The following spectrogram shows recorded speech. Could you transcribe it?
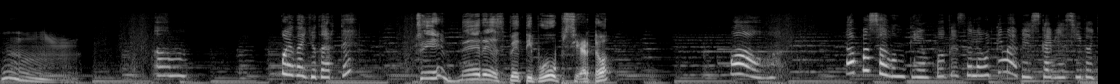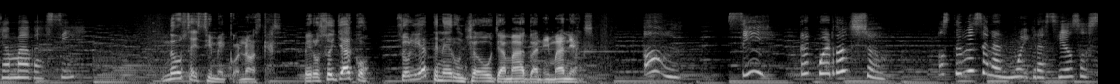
Hmm. Um, ¿Puedo ayudarte? Sí, eres Betty Boop, ¿cierto? Oh, ha pasado un tiempo desde la última vez que había sido llamada así. No sé si me conozcas, pero soy Jaco. Solía tener un show llamado Animaniacs. Oh, sí, recuerdo el show. Ustedes eran muy graciosos.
